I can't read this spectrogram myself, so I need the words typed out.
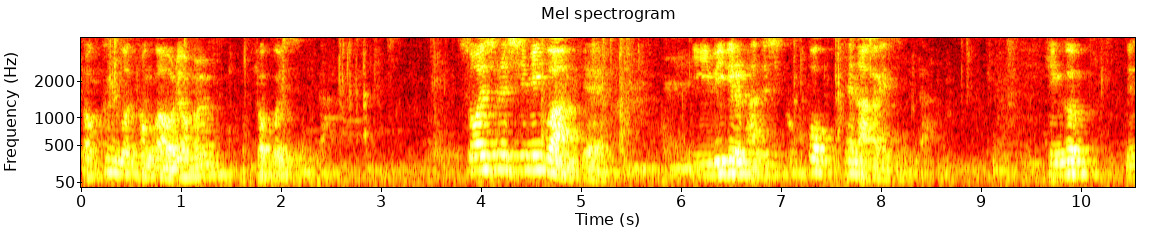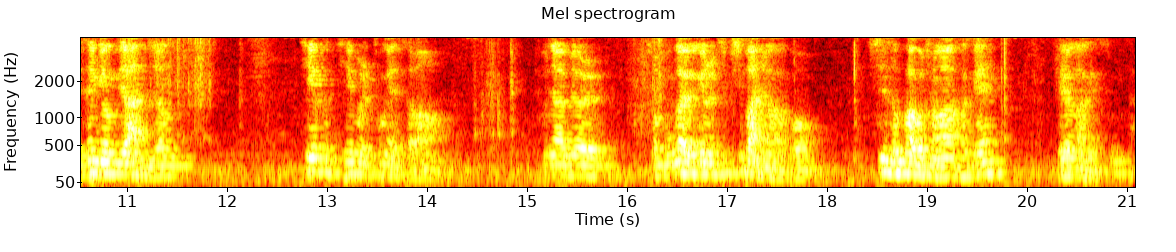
더 큰 고통과 어려움을 겪고 있습니다. 수원시는 시민과 함께 이 위기를 반드시 극복해 나가겠습니다. 긴급 민생경제 안정 TF팀을 통해서 분야별 전문가 의견을 즉시 반영하고 신속하고 정확하게 대응하겠습니다.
